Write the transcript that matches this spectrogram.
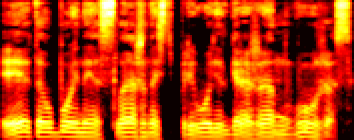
И эта убойная слаженность приводит горожан в ужас.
